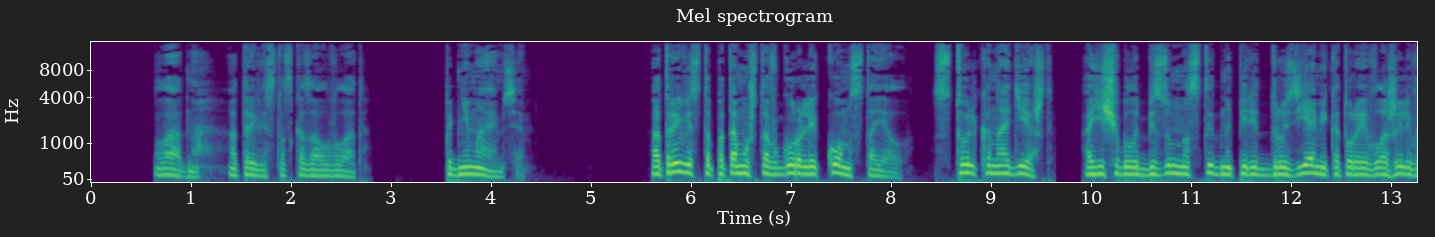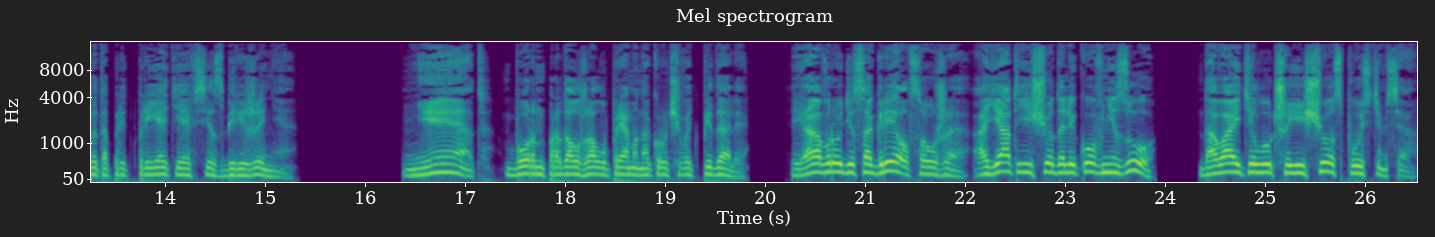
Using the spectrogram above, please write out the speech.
— Ладно, — отрывисто сказал Влад. — Поднимаемся. Отрывисто, потому что в горле ком стоял. Столько надежд. А еще было безумно стыдно перед друзьями, которые вложили в это предприятие все сбережения. «Нет», — Борн продолжал упрямо накручивать педали, я вроде согрелся уже, а яд еще далеко внизу. Давайте лучше еще спустимся.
